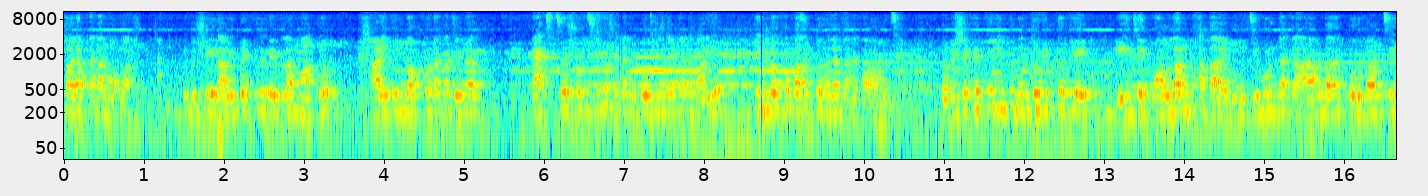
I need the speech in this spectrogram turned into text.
ছয় লাখ টাকার মতো আসে। কিন্তু সেই দাবির প্রেক্ষিতে দেখলাম মাত্র সাড়ে তিন লক্ষ টাকা যেটা ট্যাক্স থ্রেশহোল্ড ছিল, সেটাকে পঁচিশ হাজার টাকা বাড়িয়ে তিন লক্ষ পঁচাত্তর হাজার টাকা করা হয়েছে। তবে সেক্ষেত্রে কিন্তু মধ্যবিত্তকে এই যে কল্যাণ ভাতা এবং জীবনটাকে আরামদায়ক করবার যে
